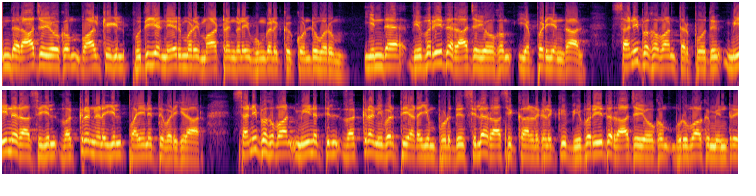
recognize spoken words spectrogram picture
இந்த ராஜயோகம் வாழ்க்கையில் புதிய நேர்மறை மாற்றங்களை உங்களுக்கு கொண்டு வரும். இந்த விபரீத ராஜயோகம் எப்படி என்றால் சனி பகவான் தற்போது மீன ராசியில் வக்ர நிலையில் பயணித்து வருகிறார். சனி பகவான் மீனத்தில் வக்ர நிவர்த்தி அடையும் பொழுது சில ராசிக்காரர்களுக்கு விபரீத ராஜயோகம் உருவாகும் என்று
